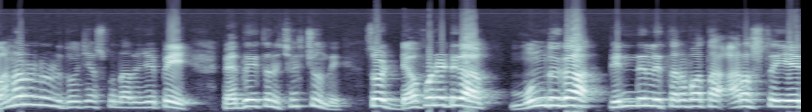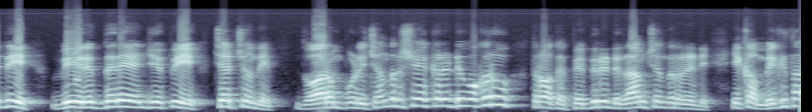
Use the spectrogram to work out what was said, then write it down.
వనరులను దోచేసుకున్నారని చెప్పి పెద్ద ఎత్తున చర్చ ఉంది. సో డెఫినెట్గా ముందుగా పిన్నెల్లి తర్వాత అరెస్ట్ అయ్యేది వీరిద్దరే అని చెప్పి చర్చ ఉంది. ద్వారంపూడి చంద్రశేఖర్ రెడ్డి ఒకరు తర్వాత పెద్దిరెడ్డి రామచంద్రారెడ్డి ఇక మిగతా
